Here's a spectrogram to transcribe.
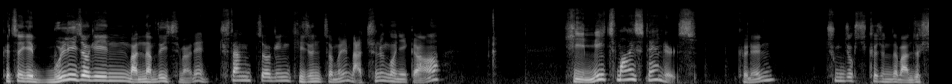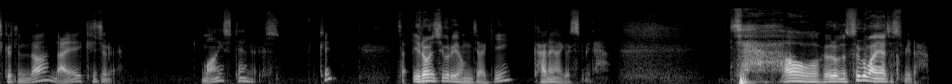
그쵸 이게 물리적인 만남도 있지만 추상적인 기준점을 맞추는 거니까 He meets my standards. 그는 충족시켜준다, 만족시켜준다, 나의 기준을. My standards. 자, 이런 식으로 영작이 가능하겠습니다. 자, 어, 여러분 수고 많이 하셨습니다.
